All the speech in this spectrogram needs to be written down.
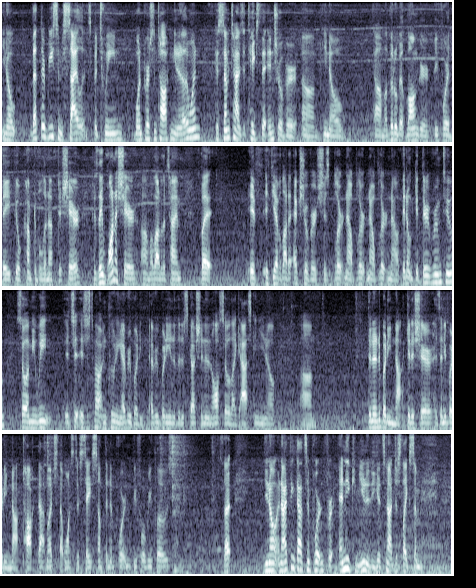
you know, let there be some silence between one person talking and another one, because sometimes it takes the introvert, um, you know, um, a little bit longer before they feel comfortable enough to share, because they want to share um, a lot of the time, but if if you have a lot of extroverts just blurting out, blurting out, blurting out, they don't get their room to. So I mean, we it's it's just about including everybody, everybody into the discussion, and also like asking, you know. Um, did anybody not get a share? Has anybody not talked that much that wants to say something important before we close? So that, you know, and I think that's important for any community. It's not just like some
